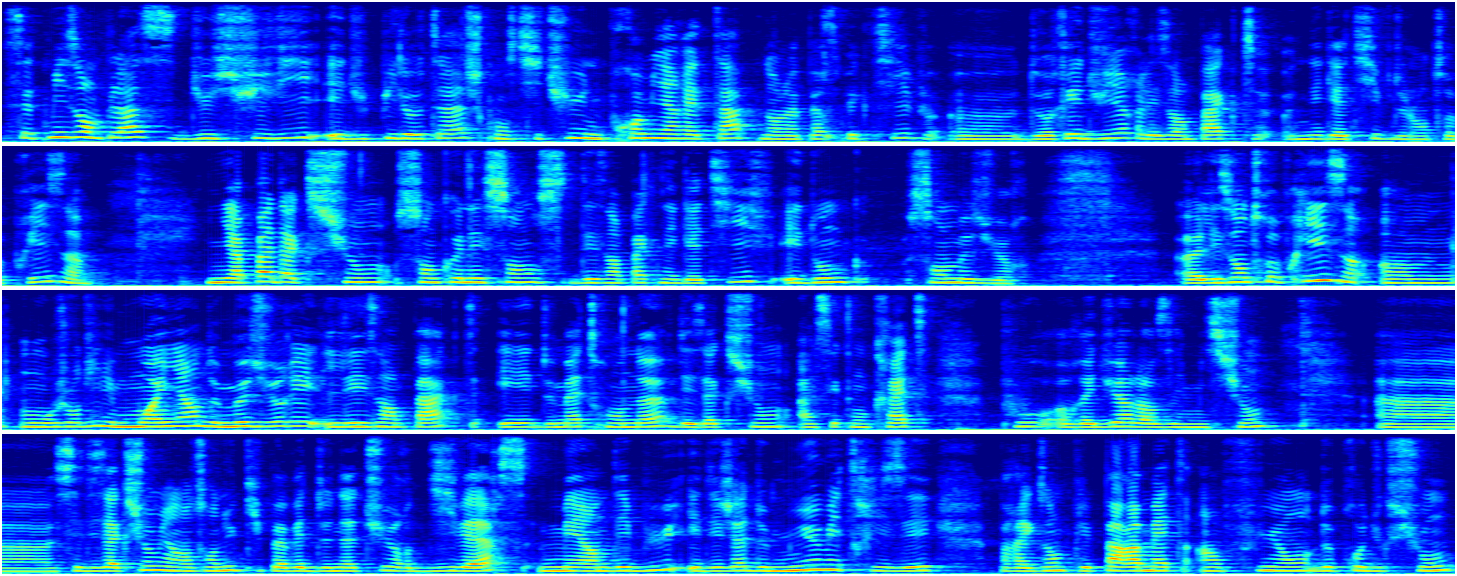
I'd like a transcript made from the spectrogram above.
Cette mise en place du suivi et du pilotage constitue une première étape dans la perspective euh, de réduire les impacts négatifs de l'entreprise. Il n'y a pas d'action sans connaissance des impacts négatifs et donc sans mesure. Euh, les entreprises euh, ont aujourd'hui les moyens de mesurer les impacts et de mettre en œuvre des actions assez concrètes pour réduire leurs émissions. Euh, c'est des actions bien entendu qui peuvent être de nature diverse, mais un début est déjà de mieux maîtriser par exemple les paramètres influents de production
